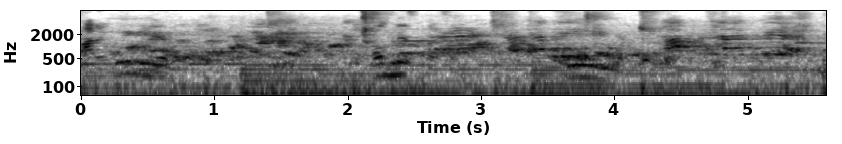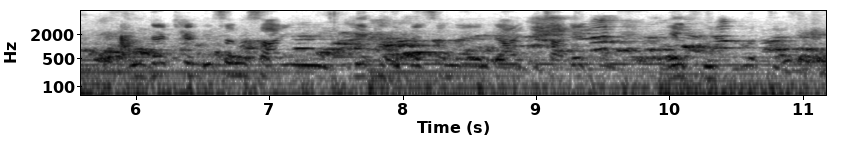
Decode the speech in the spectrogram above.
arguing labor, homeless person. In that conditions, I take education and I decided to help the poor children.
